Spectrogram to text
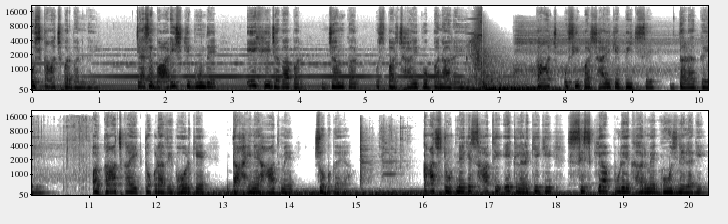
उस कांच पर बन गई, जैसे बारिश की बूंदे एक ही जगह पर जमकर उस परछाई को बना रही है। कांच उसी परछाई के बीच से दड़क गई और कांच का एक टुकड़ा विभोर के दाहिने हाथ में चुभ गया। कांच टूटने के साथ ही एक लड़की की सिसकिया पूरे घर में गूंजने लगी।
